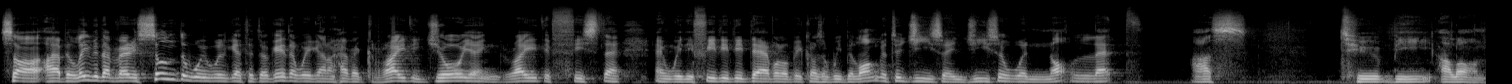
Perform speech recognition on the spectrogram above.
So I believe that very soon we will get together. We're going to have a great joy and great feast, and we defeated the devil because we belong to Jesus, and Jesus will not let us to be alone.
